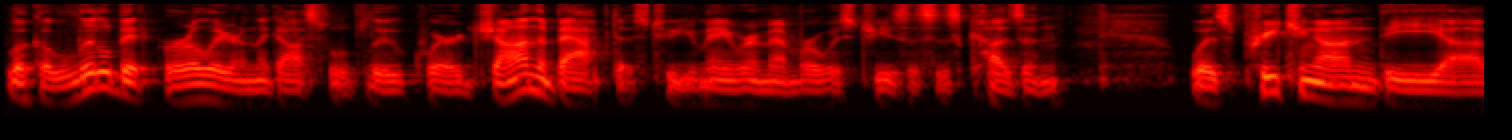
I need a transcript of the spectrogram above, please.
look a little bit earlier in the Gospel of Luke, where John the Baptist, who you may remember was Jesus' cousin, was preaching on the uh,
